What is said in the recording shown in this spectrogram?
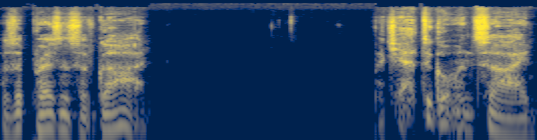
was the presence of God. But you had to go inside.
